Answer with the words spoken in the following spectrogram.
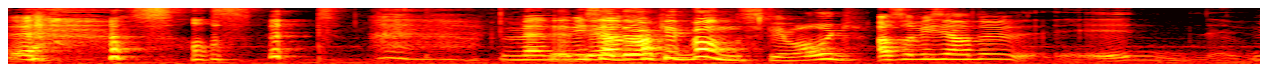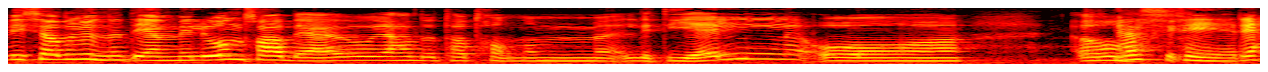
sånn sett. Men hvis jeg Ja, det var ikke et vanskelig valg. altså, hvis jeg hadde eh, hvis jeg hadde vunnet én million, så hadde jeg jo jeg hadde tatt hånd om litt gjeld og, og Jeg ferie.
